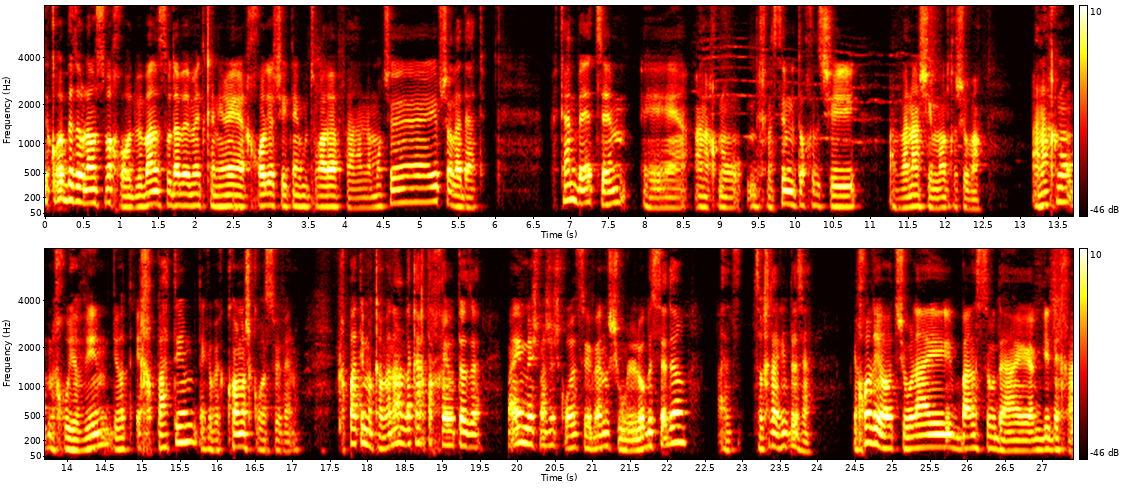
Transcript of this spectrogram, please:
זה קורה באיזה עולם שמחות, ובעל הסעודה באמת כנראה יכול להיות שיתנהג בצורה לא יפה, למרות שאי אפשר לדעת. וכאן בעצם אה, אנחנו נכנסים לתוך איזושהי הבנה שהיא מאוד חשובה. אנחנו מחויבים להיות אכפתיים לגבי כל מה שקורה סביבנו. אכפת עם הכוונה לקחת אחריות על זה. האם יש משהו שקורה סביבנו שהוא לא בסדר, אז צריך להגיב לזה. יכול להיות שאולי בעל הסעודה יגיד לך,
